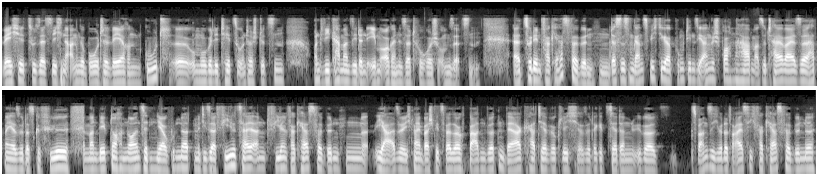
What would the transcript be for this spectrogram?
welche zusätzlichen Angebote wären gut, äh, um Mobilität zu unterstützen und wie kann man sie denn eben organisatorisch umsetzen. Äh, zu den Verkehrsverbünden, das ist ein ganz wichtiger Punkt, den Sie angesprochen haben. Also teilweise hat man ja so das Gefühl, man lebt noch im 19. Jahrhundert mit dieser Vielzahl an vielen Verkehrsverbünden. Ja, also ich meine beispielsweise auch Baden-Württemberg hat ja wirklich, also da gibt es ja dann über 20 oder 30 Verkehrsverbünde.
